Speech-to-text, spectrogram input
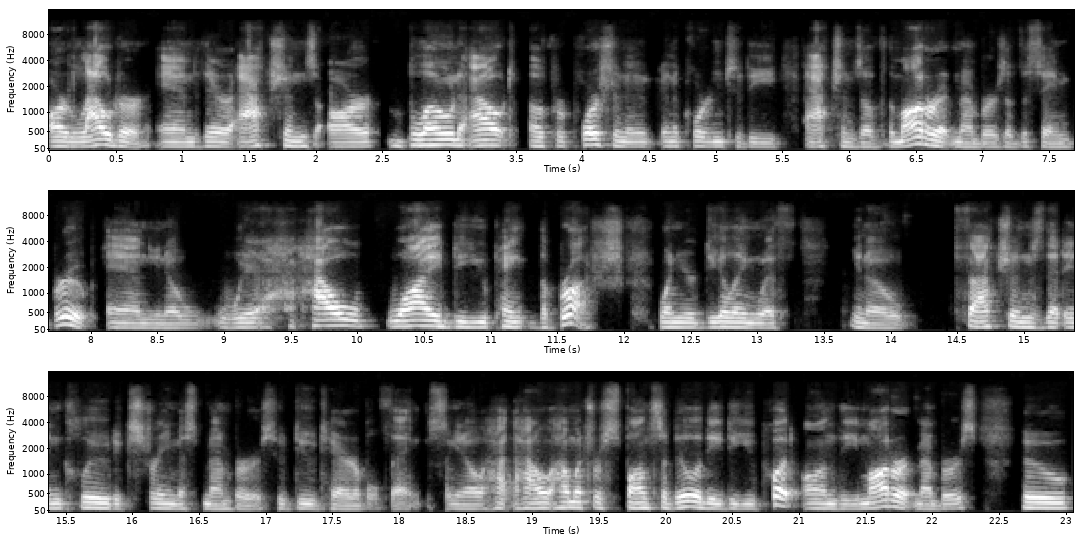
are louder and their actions are blown out of proportion in, in accordance to the actions of the moderate members of the same group. And you know where how why do you paint the brush when you're dealing with you know factions that include extremist members who do terrible things you know how how much responsibility do you put on the moderate members who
